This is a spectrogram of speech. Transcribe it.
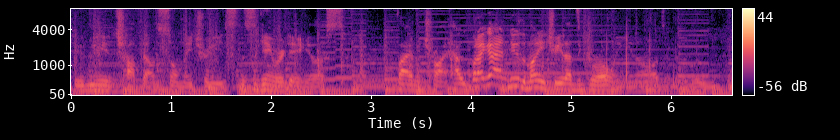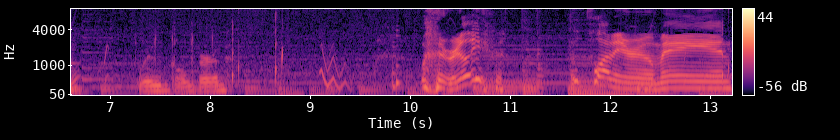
Dude, we need to chop down so many trees. This is getting ridiculous. If I even try. How, but I gotta do the money tree that's growing, you know? That's a rude. Rude Goldberg. really? There's plenty of room, man.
